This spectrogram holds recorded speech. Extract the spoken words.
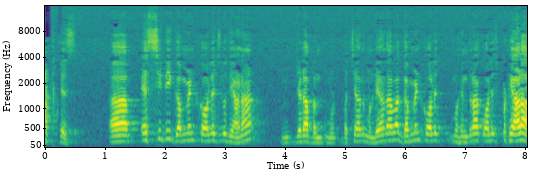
ਅੱਠ ਐਸਸੀਡੀ ਗਵਰਨਮੈਂਟ ਕਾਲਜ ਲੁਧਿਆਣਾ ਜਿਹੜਾ ਬੰ- ਬੱਚਿਆਂ ਦੇ ਮੁੰਡਿਆਂ ਦਾ ਵਾ government college Mahindra college Patiala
